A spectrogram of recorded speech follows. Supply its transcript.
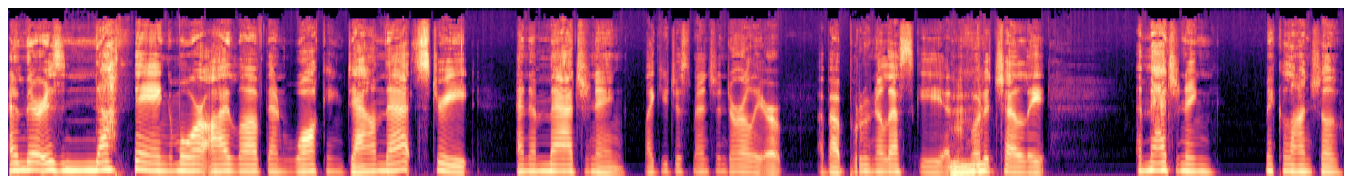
and there is nothing more I love than walking down that street and imagining, like you just mentioned earlier about Brunelleschi and mm-hmm. Botticelli, imagining Michelangelo,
